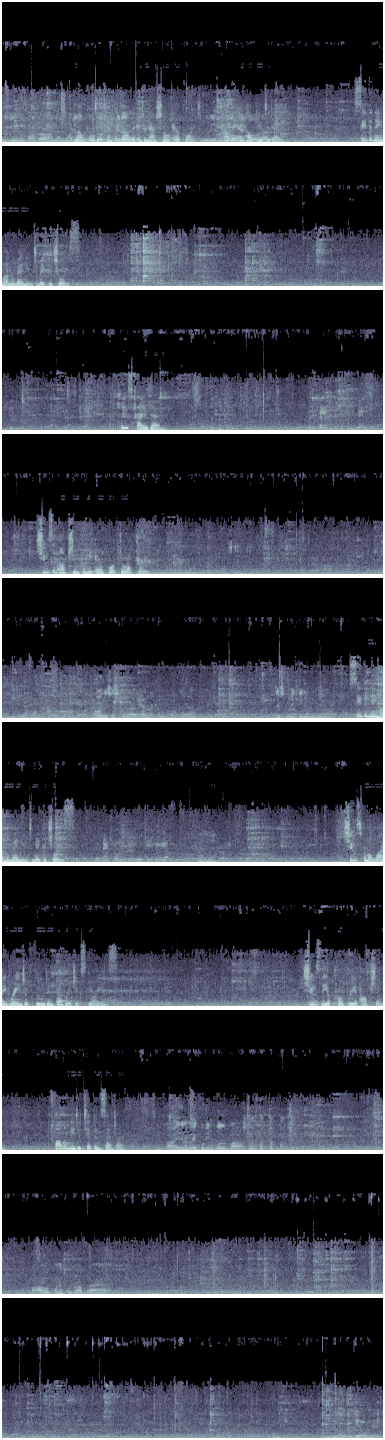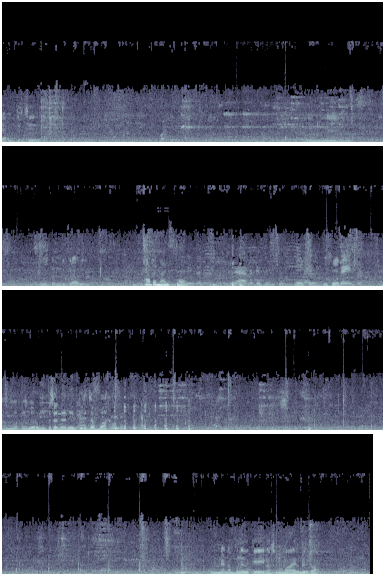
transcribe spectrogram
Welcome to Kempegowda International Airport. How may I help you today? Say the name on the menu to make a choice. Please try again. Choose an option from the airport directory. Oh, this is for a number, okay. Just making a movie. Say the name on the menu to make a choice. Mm-hmm. Choose from a wide range of food and beverage experience. Choose the appropriate option. Follow me to Tiffin Center. Follow பண்ண சொல்கிறாப்புல என்ன வண்டி round அடிக்க ஆரம்பிச்சிருச்சு? என்ன? ஊட்டம் எடுக்கிறாரு. Have a nice day. Okay before நம்ம குழந்தை ஒரு முட்டு சத்தின நிறுத்திடுச்சப்பா. உன்னை நம்பினதுக்கு நான் சும்மா இருந்திருக்கலாம்.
